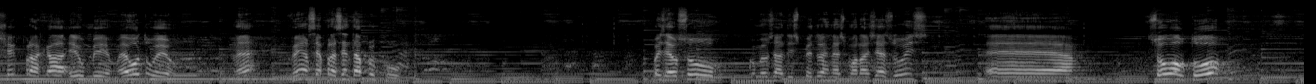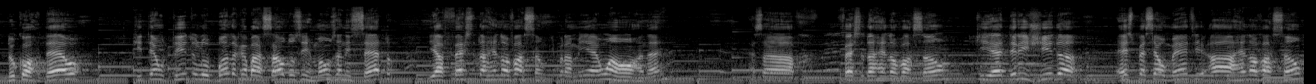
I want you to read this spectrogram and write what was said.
chego para cá, eu mesmo, é outro eu, né? Venha se apresentar para o povo. Pois é, eu sou, como eu já disse, Pedro Ernesto Moraes Jesus. É, sou autor do cordel que tem o título Banda Cabaçal dos Irmãos Aniceto e a Festa da Renovação, que para mim é uma honra, né? Essa Festa da Renovação, que é dirigida especialmente à renovação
